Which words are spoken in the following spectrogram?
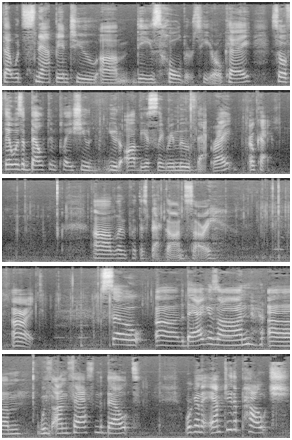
that would snap into um, these holders here, okay? So if there was a belt in place, you'd, you'd obviously remove that, right? Okay. Um, let me put this back on, sorry. All right. So uh, the bag is on. Um, we've unfastened the belt. We're going to empty the pouch.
